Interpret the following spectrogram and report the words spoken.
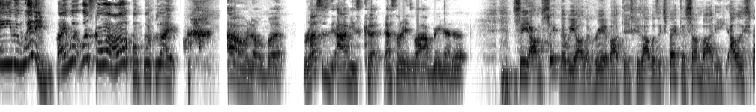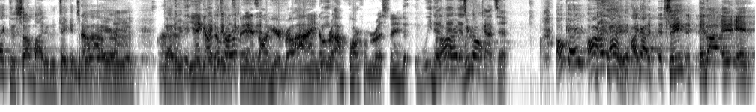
ain't even winning. Like, what, what's going on? like, I don't know, but. Russ is the obvious cut. That's the reason why I bring that up. See, I'm sick that we all agree about this because I was expecting somebody. I was expecting somebody to take it to Nah, the area that we, You ain't got no Russ fans on here, bro. I ain't no. I'm far from a Russ fan. We But that, all that, that's we for gon- content. Okay, all right. Hey, I got it. see, and I and, and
